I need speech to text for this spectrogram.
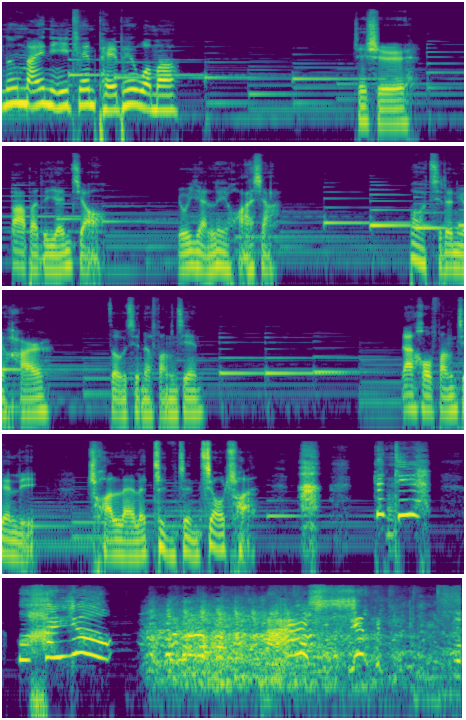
能买你一天陪陪我吗？这时，爸爸的眼角有眼泪滑下，抱起了女孩，走进了房间。然后房间里传来了阵阵娇喘：“干爹，我还要！”啊，行，我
